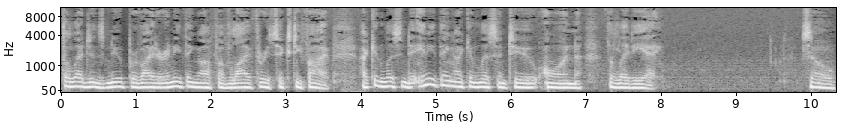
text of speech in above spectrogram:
the Legends new provider, anything off of Live 365. I can listen to anything I can listen to on the Lady A. So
